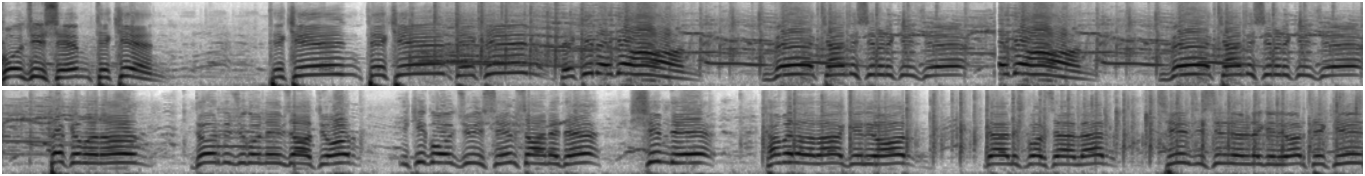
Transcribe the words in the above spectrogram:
Golcü isim Tekin. Tekin, Tekin, Tekin, Tekin Egehan. Ve kendisinin ikinci Egehan. Ve kendisinin ikinci takımının dördüncü golüne imza atıyor. İki golcü isim sahnede. Şimdi kameralara geliyor. Değerli spor severler. Seyircisinin önüne geliyor. Tekin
